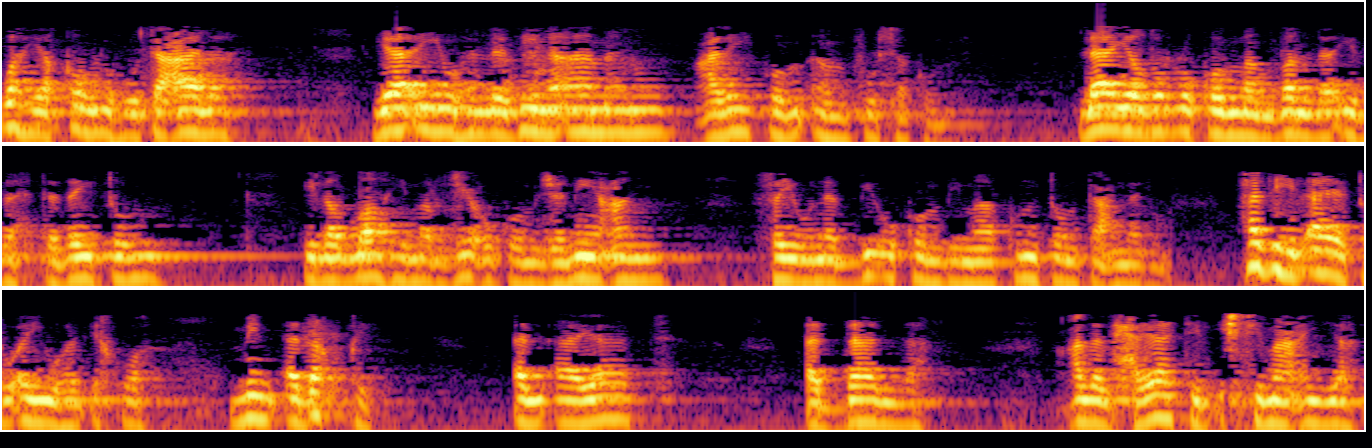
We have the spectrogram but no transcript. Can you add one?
وهي قوله تعالى يا أيها الذين آمنوا عليكم أنفسكم لا يضركم من ضل إذا اهتديتم إلى الله مرجعكم جميعا فينبئكم بما كنتم تعملون. هذه الآية أيها الإخوة من أدق الآيات الدالة على الحياة الاجتماعية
